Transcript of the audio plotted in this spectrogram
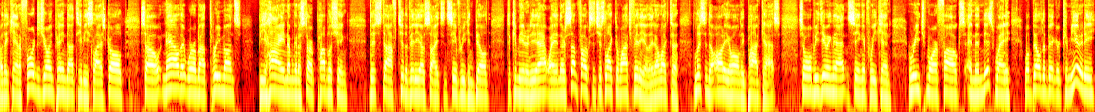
or they can't afford to join paine.tv slash gold. So now that we're about three months behind. I'm going to start publishing this stuff to the video sites and see if we can build the community that way. And there's some folks that just like to watch video, they don't like to listen to audio only podcasts. So we'll be doing that and seeing if we can reach more folks. And then this way, we'll build a bigger community.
